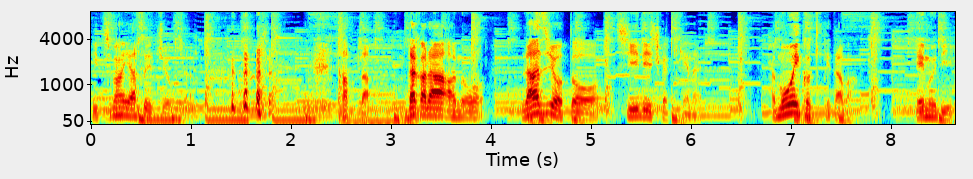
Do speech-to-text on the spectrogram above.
一番安い中古車。買った。だから、あの、ラジオと CD しか聞けない。もう一個聞けたわ。MD。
